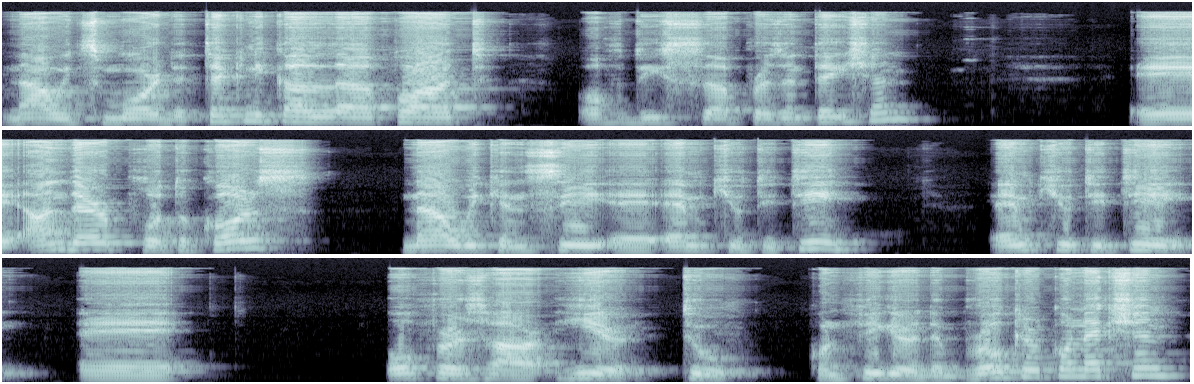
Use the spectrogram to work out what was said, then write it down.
Now it's more the technical uh, part of this uh, presentation. Uh, under protocols, now we can see uh, MQTT. MQTT uh, offers are here to configure the broker connection.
